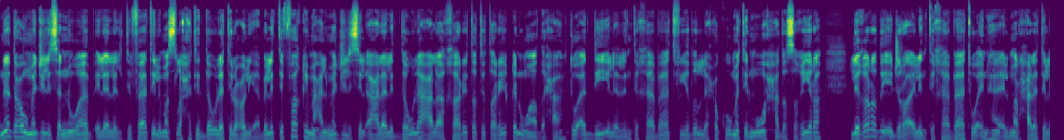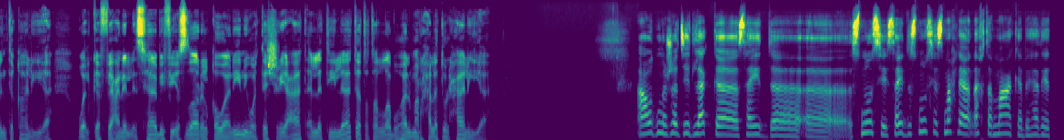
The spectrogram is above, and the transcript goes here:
ندعو مجلس النواب إلى الالتفات لمصلحة الدولة العليا بالاتفاق مع المجلس الأعلى للدولة على خارطة طريق واضحة تؤدي إلى الانتخابات في ظل حكومة موحدة صغيرة لغرض إجراء الانتخابات وإنهاء المرحلة الانتقالية والكف عن الإسهاب في إصدار القوانين والتشريعات التي لا تتطلبها المرحلة الحالية. أعود من جديد لك سيد آه، سنوسي. سيد سنوسي اسمح لي أن أختم معك بهذه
